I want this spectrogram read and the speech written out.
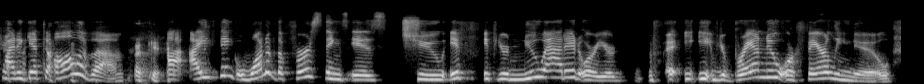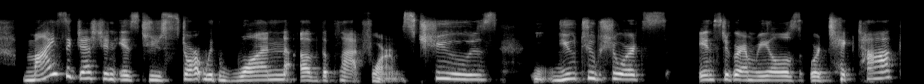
try to get to all of them. Okay. Uh, I think one of the first things is to if if you're new at it or you're if you're brand new or fairly new, my suggestion is to start with one of the platforms. Choose YouTube Shorts, Instagram Reels, or TikTok.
